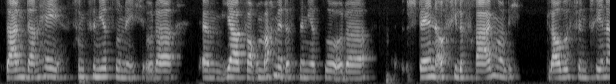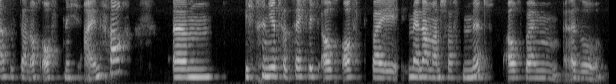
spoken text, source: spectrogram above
sagen dann, hey, es funktioniert so nicht. Oder ähm, ja, warum machen wir das denn jetzt so? Oder stellen auch viele Fragen. Und ich glaube, für einen Trainer ist es dann auch oft nicht einfach. Ähm, ich trainiere tatsächlich auch oft bei Männermannschaften mit, auch beim, also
